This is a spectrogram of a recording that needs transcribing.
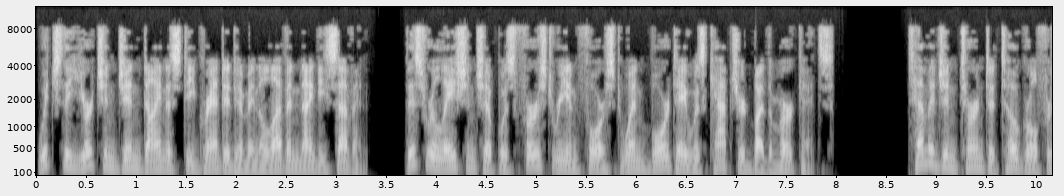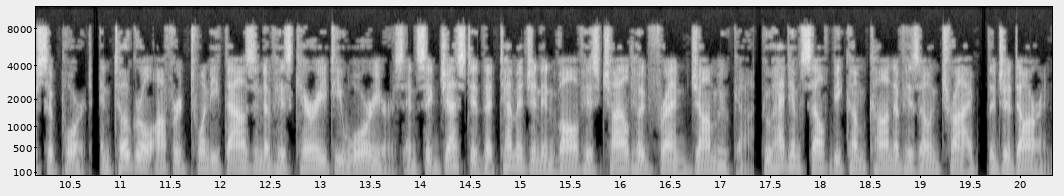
which the Jurchen Jin dynasty granted him in 1197. This relationship was first reinforced when Borte was captured by the Merkits. Temujin turned to Togrul for support, and Togrul offered 20,000 of his Karaiti warriors and suggested that Temujin involve his childhood friend Jamuka, who had himself become Khan of his own tribe, the Jadaran.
